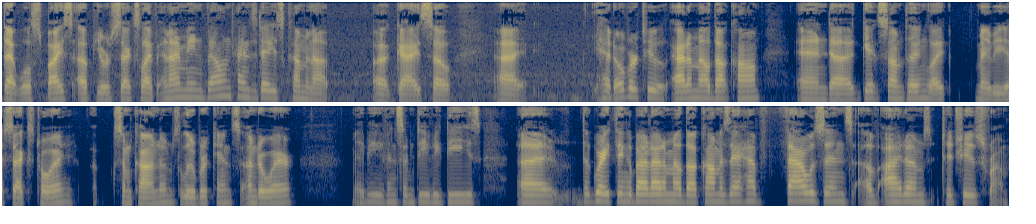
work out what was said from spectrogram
that will spice up your sex life. And I mean, Valentine's Day is coming up, uh, guys. So uh, head over to AdamMale.com and uh, get something like maybe a sex toy, some condoms, lubricants, underwear, maybe even some DVDs. Uh, the great thing about AdamMale.com is they have thousands of items to choose from.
